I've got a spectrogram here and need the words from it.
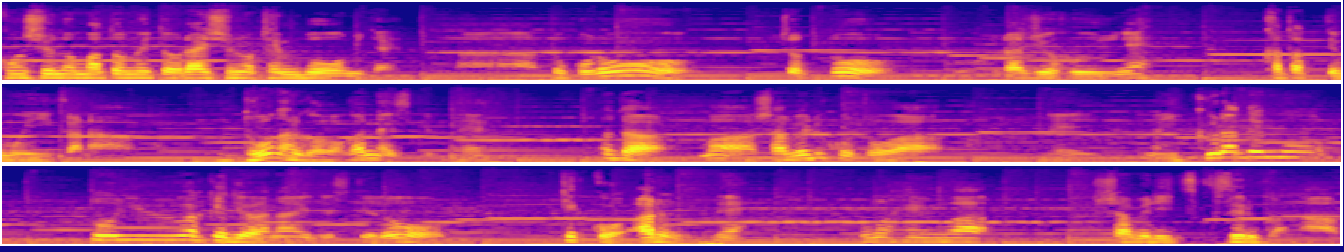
今週のまとめと来週の展望みたいなところをちょっとラジオ風にね、語ってもいいかな。どうなるかわかんないですけどね。ただ、まあ喋ることは、ね、いくらでもというわけではないですけど、結構あるんでね、この辺は喋り尽くせるかな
